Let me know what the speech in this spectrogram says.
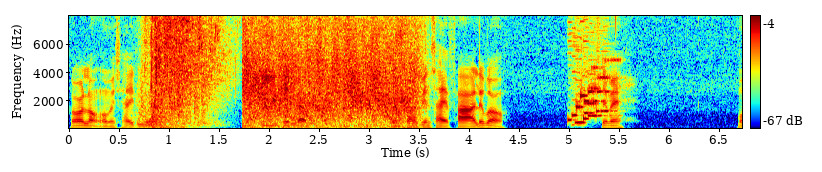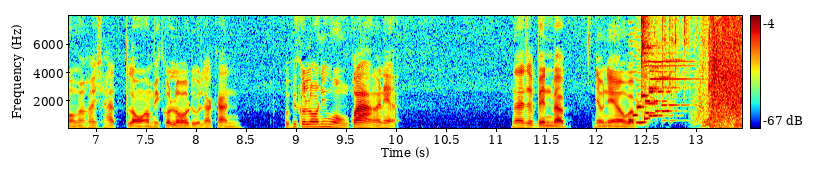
ก็ลองเอามาใช้ดูนาทีเป็นแบบ มือนต่อยเป็นสายฟ้าหรือเปล่า ใช่ไหม มองไม่ค่อยชัด ลองเอาพิกโกโลดูแล้วกันโอ้พิกโกโลนี่วงกว้างนะเนี่ย น่าจะเป็นแบบแนวๆแบบตี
